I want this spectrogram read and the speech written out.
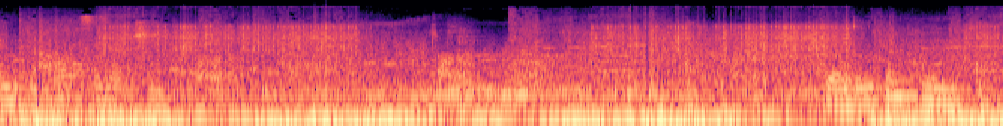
Invalid selection. Building complete.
